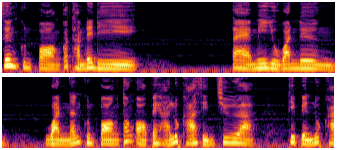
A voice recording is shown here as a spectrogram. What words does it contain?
ซึ่งคุณปองก็ทำได้ดี แต่มีอยู่วันหนึ่ง วันนั้นคุณปองต้องออกไปหาลูกค้าสินเชื่อ ที่เป็นลูกค้า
